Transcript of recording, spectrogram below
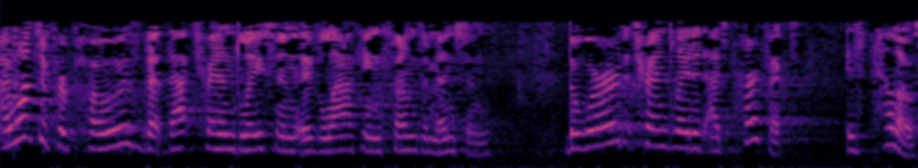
I want to propose that that translation is lacking some dimension. The word translated as perfect is telos,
